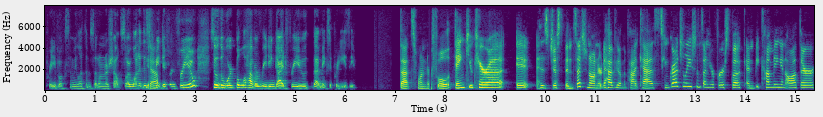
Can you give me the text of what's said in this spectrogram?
pretty books and we let them sit on our shelf. So I wanted this yeah. to be different for you. So the workbook will have a reading guide for you that makes it pretty easy. That's wonderful. Thank you, Cara. It has just been such an honor to have you on the podcast. Congratulations on your first book and becoming an author.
